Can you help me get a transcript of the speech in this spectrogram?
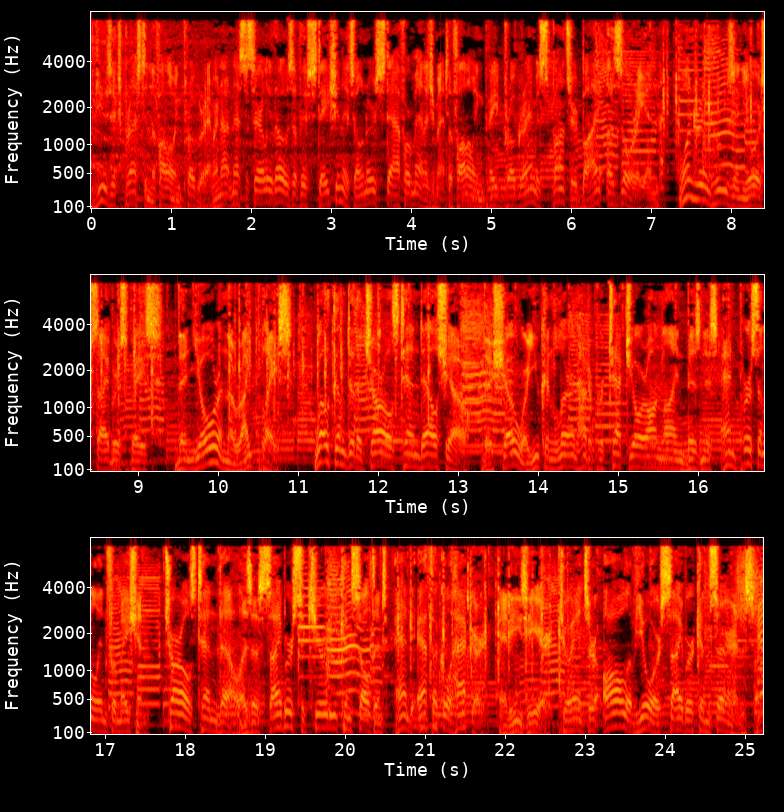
Views expressed in the following program are not necessarily those of this station, its owners, staff, or management. The following paid program is sponsored by Azorian. Wondering who's in your cyberspace? Then you're in the right place. Welcome to the Charles Tendell Show, the show where you can learn how to protect your online business and personal information. Charles Tendell is a cybersecurity consultant and ethical hacker, and he's here to answer all of your cyber concerns.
